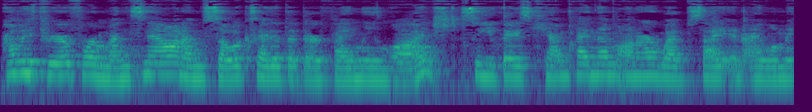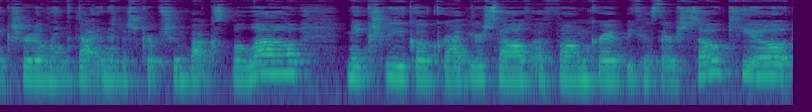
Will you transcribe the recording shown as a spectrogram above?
probably three or four months now and I'm so excited that they're finally launched. So you guys can find them on our website and I will make sure to link that in the description box below. Make sure you go grab yourself a foam grip because they're so cute.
